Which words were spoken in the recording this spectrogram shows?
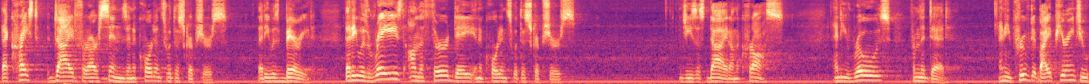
that Christ died for our sins in accordance with the Scriptures, that he was buried, that he was raised on the third day in accordance with the Scriptures. Jesus died on the cross, and he rose from the dead. And he proved it by appearing to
